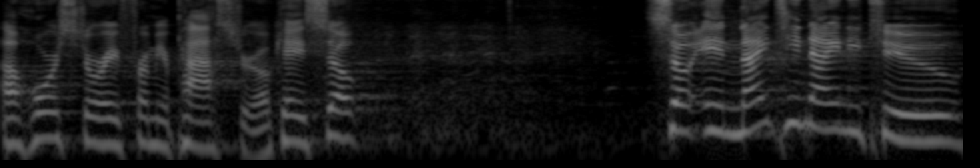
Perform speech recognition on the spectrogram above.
a horror story from your pastor, okay? So, so in 1992,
